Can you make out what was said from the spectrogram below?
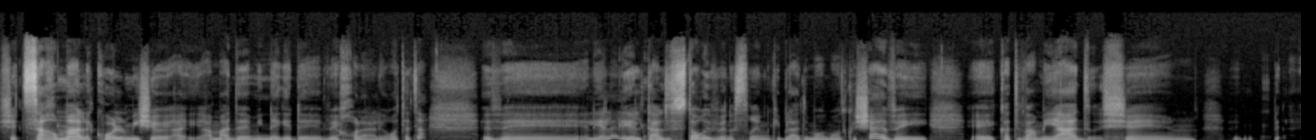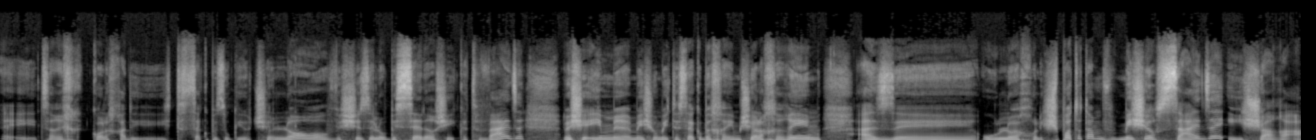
שצרמה לכל מי שעמד אה, מנגד אה, ויכול היה לראות את זה. וליאל אלי העלתה על זה סטורי, ונסרין קיבלה את זה מאוד מאוד קשה, והיא אה, כתבה מיד ש... צריך כל אחד יתעסק בזוגיות שלו, ושזה לא בסדר שהיא כתבה את זה, ושאם אה, מישהו מתעסק בחיים של אחרים, אז uh, הוא לא יכול לשפוט אותם, ומי שעושה את זה היא אישה רעה.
